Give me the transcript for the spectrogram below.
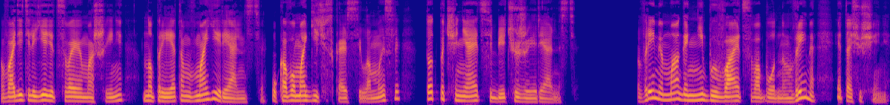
Водитель едет в своей машине, но при этом в моей реальности. У кого магическая сила мысли, тот подчиняет себе чужие реальности. Время мага не бывает свободным. Время — это ощущение.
